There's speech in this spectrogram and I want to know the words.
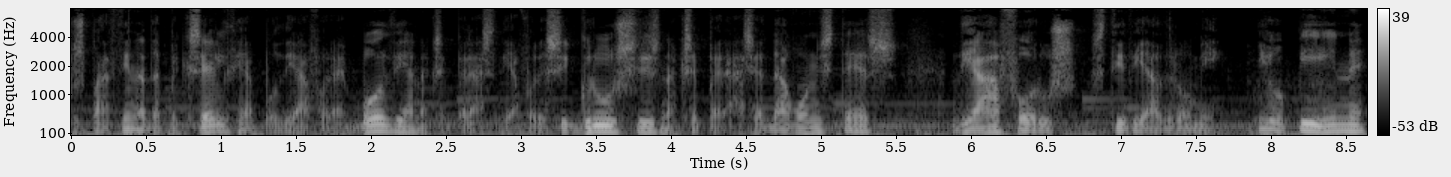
προσπαθεί να ανταπεξέλθει από διάφορα εμπόδια, να ξεπεράσει διάφορες συγκρούσεις, να ξεπεράσει ανταγωνιστές, διάφορους στη διαδρομή, οι οποίοι είναι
